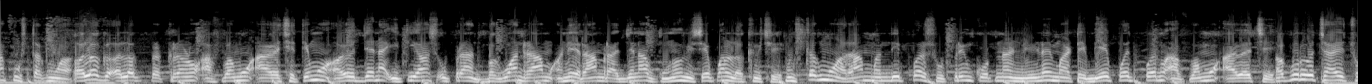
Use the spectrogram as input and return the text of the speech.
આ પુસ્તકમાં અલગ અલગ પ્રકરણો આપવામાં આવે છે. તેમાં અયોધ્યાના ઇતિહાસ ઉપરાંત ભગવાન રામ અને રામ રાજ્યના ગુણો વિશે પણ લખ્યું છે. પુસ્તકમાં રામ મંદિર પર સુપ્રીમ કોર્ટના નિર્ણય માટે બે પદ પર આપવામાં આવ્યા છે. અપૂર્વ ચાહે છ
